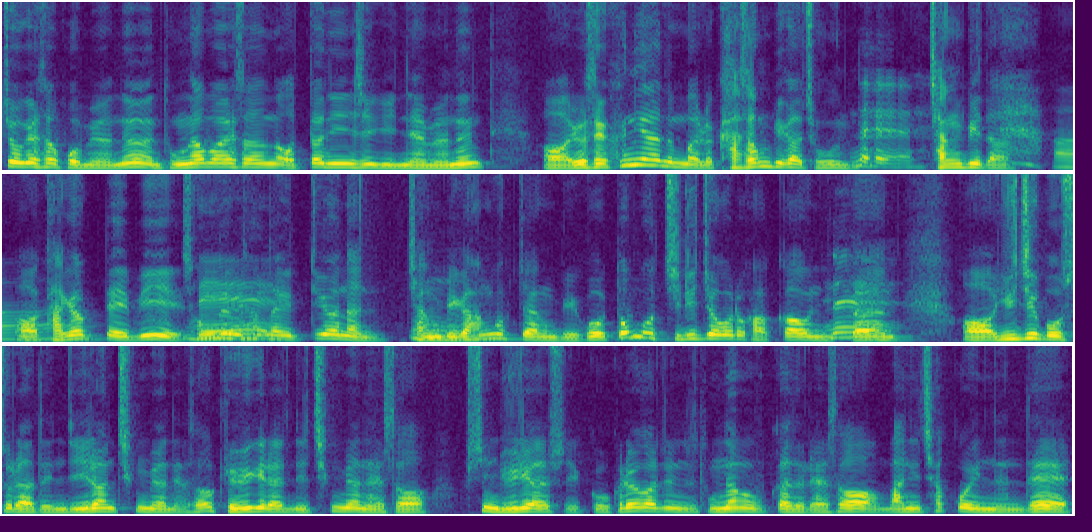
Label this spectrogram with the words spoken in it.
쪽에서 보면은 동남아에서는 어떤 인식이 있냐면은 어, 요새 흔히 하는 말로 가성비가 좋은 네. 장비다. 아. 어, 가격 대비 성능이 네. 상당히 뛰어난 장비가 음. 한국 장비고 또 뭐 지리적으로 가까우니까 네. 어, 유지 보수라든지 이런 측면에서 교육이라든지 측면에서 훨씬 유리할 수 있고 그래가지고 이제 동남아 국가들에서 많이 찾고 있는데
